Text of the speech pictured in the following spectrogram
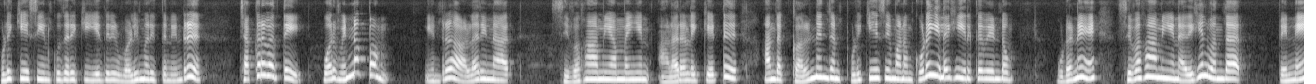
புலிகேசியின் குதிரைக்கு எதிரில் வழிமறித்து நின்று சக்கரவர்த்தி ஒரு விண்ணப்பம்! என்று அலறினார். சிவகாமி அம்மையின் அலறலை கேட்டு அந்த கல் நெஞ்சன் புலிகேசி மனம் கூட இலகி இருக்க வேண்டும். உடனே சிவகாமியின் அருகில் வந்தார். பெண்ணே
